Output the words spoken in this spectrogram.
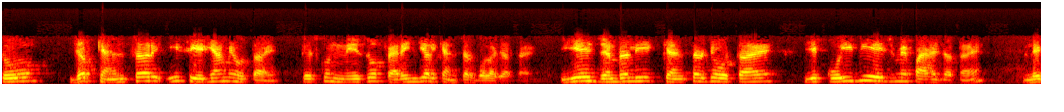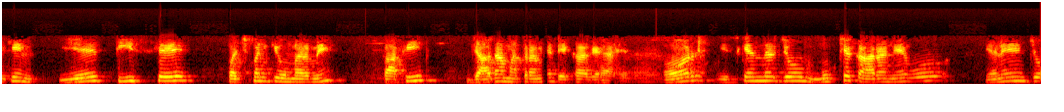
तो जब कैंसर इस एरिया में होता है तो इसको नेजोफेरेंजियल कैंसर बोला जाता है। ये जनरली कैंसर जो होता है ये कोई भी एज में पाया जाता है लेकिन ये 30 से 55 की उम्र में काफ़ी ज़्यादा मात्रा में देखा गया है। और इसके अंदर जो मुख्य कारण है वो यानी जो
